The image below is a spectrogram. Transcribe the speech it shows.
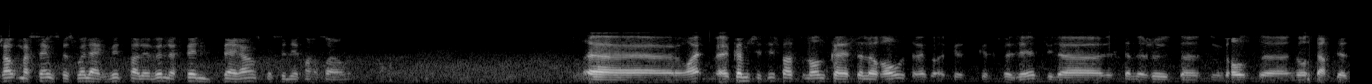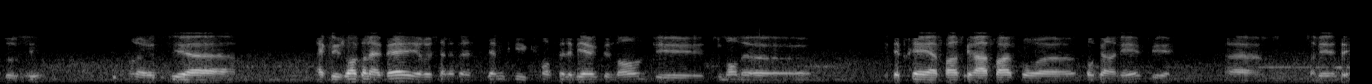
Jacques Martin ou que ce soit l'arrivée de Sullivan, a fait une différence pour ces défenseurs-là. Ben, comme je dis, je pense que tout le monde connaissait le rôle, savait ce que, se faisait. Puis le, système de jeu, c'est une grosse, euh, grosse partie de ça aussi. On a réussi à, avec les joueurs qu'on avait, il a réussi à mettre un système qui, fonctionnait bien avec tout le monde. Puis tout le monde euh, était prêt à faire ce qu'il avait à faire pour, euh, pour gagner. Puis ça bien été.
